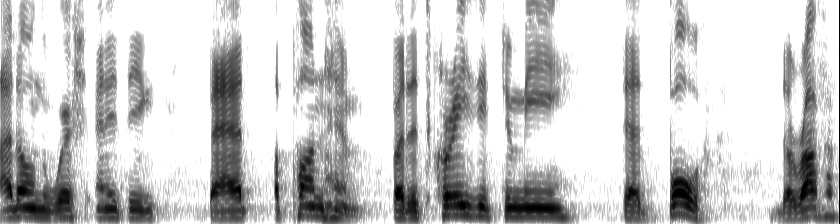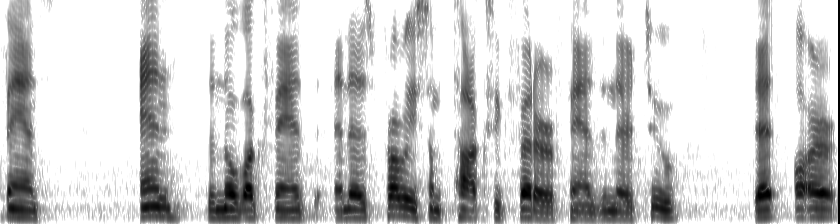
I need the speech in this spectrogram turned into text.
I don't wish anything bad upon him. But it's crazy to me that both the Rafa fans and the Novak fans, and there's probably some toxic Federer fans in there too, that are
